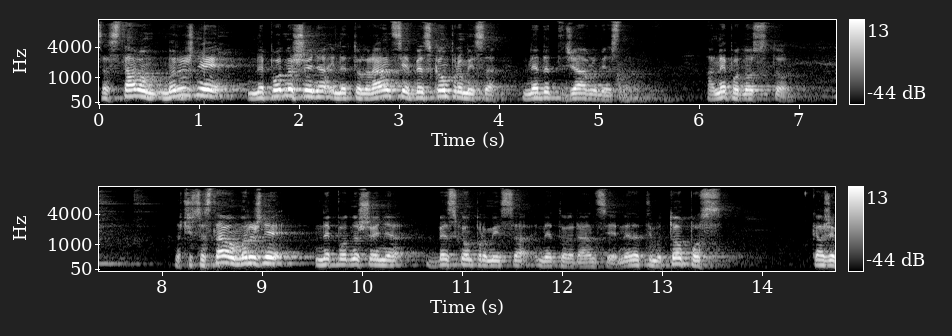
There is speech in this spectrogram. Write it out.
sa stavom mržnje, nepodnošenja i netolerancije bez kompromisa ne dati đavlu mjesto, a ne podnositi to. Znači sa stavom mržnje, nepodnošenja, bez kompromisa i netolerancije. Ne dati mu topos, kaže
